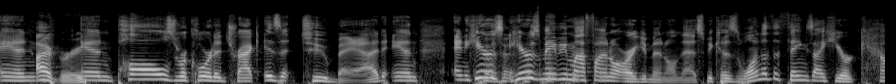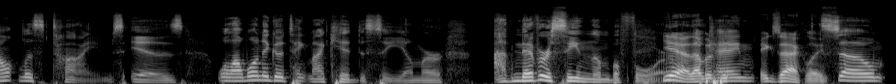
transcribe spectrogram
And I agree. And Paul's recorded track isn't too bad. And and here's here's maybe my final argument on this because one of the things I hear countless times is, well, I want to go take my kid to see them, or I've never seen them before. Yeah, that would okay. be exactly. So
